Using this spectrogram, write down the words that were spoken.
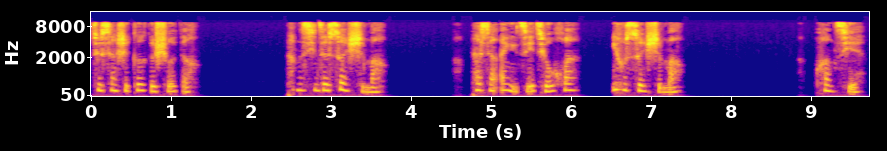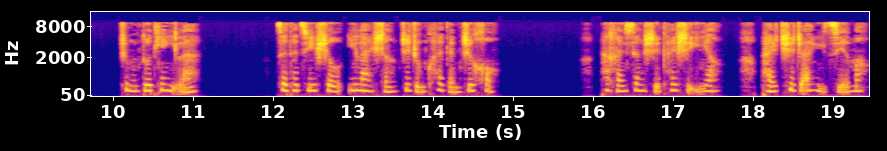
就像是哥哥说的。他们现在算什么？他向安雨杰求欢，又算什么？况且这么多天以来，在他接受依赖上这种快感之后，他还像是开始一样排斥着安雨杰吗？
